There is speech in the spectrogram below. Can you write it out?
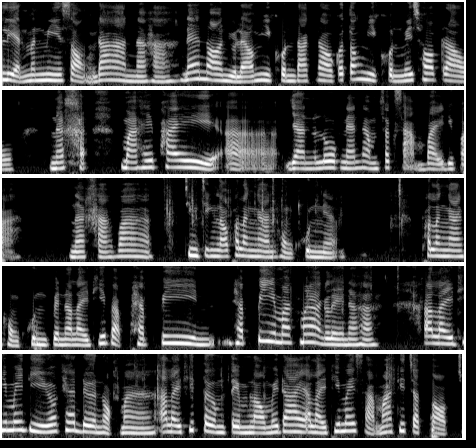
เหรียญมันมีสองด้านนะคะ แน่นอนอยู่แล้วมีคนรักเราก็ต้องมีคนไม่ชอบเรานะคะ มาให้ไพ่อ่ายานโลกแนะนำสักสามใบดีกว่านะคะ ว่าจริง ๆ แล้วพลังงานของคุณเนี่ย พลังงานของคุณเป็นอะไรที่แบบแฮปปี้แฮปปี้มากๆเลยนะคะ อะไรที่ไม่ดีก็แค่เดินออกมา อะไรที่เติมเต็มเราไม่ได้อะไรที่ไม่สามารถที่จะตอบโจ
